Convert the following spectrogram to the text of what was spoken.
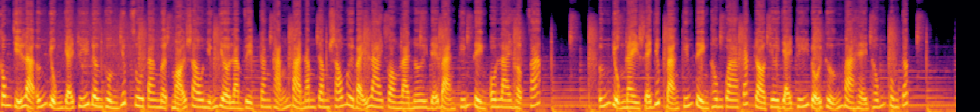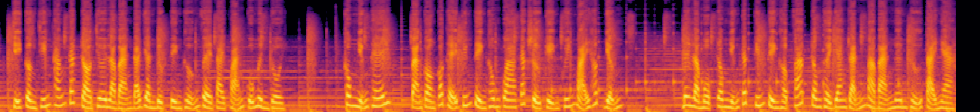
Không chỉ là ứng dụng giải trí đơn thuần giúp xua tan mệt mỏi sau những giờ làm việc căng thẳng mà 567 like còn là nơi để bạn kiếm tiền online hợp pháp. Ứng dụng này sẽ giúp bạn kiếm tiền thông qua các trò chơi giải trí đổi thưởng mà hệ thống cung cấp. Chỉ cần chiến thắng các trò chơi là bạn đã giành được tiền thưởng về tài khoản của mình rồi. Không những thế, bạn còn có thể kiếm tiền thông qua các sự kiện khuyến mãi hấp dẫn. Đây là một trong những cách kiếm tiền hợp pháp trong thời gian rảnh mà bạn nên thử tại nhà.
